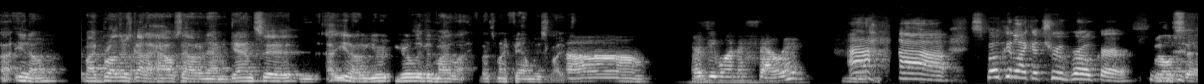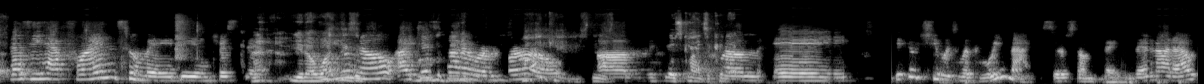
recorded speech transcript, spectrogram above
uh, you know, my brother's got a house out in Amagansett, and uh, you know, you're you're living my life. That's my family's life. Oh, does he want to sell it? Ah, spoken like a true broker. well said. Does he have friends who may be interested? You know what? Do you a- know, I just a got a benefit to this referral podcast. Um, those kinds of connections. from a, I think she was with Remax or something. They're not out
